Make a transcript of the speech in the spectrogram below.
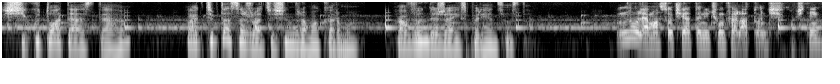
Și cu toate astea, a acceptat să joace și în drama Karma, având deja experiența asta. Nu le-am asociat în niciun fel atunci, știi?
